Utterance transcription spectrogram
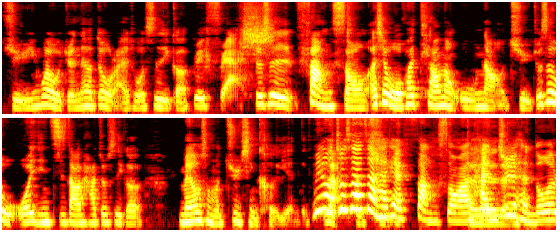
剧，因为我觉得那个对我来说是一个 refresh，就是放松，而且我会挑那种无脑剧，就是我已经知道它就是一个没有什么剧情可言的，没有，就是它这样还可以放松啊。韩剧很多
